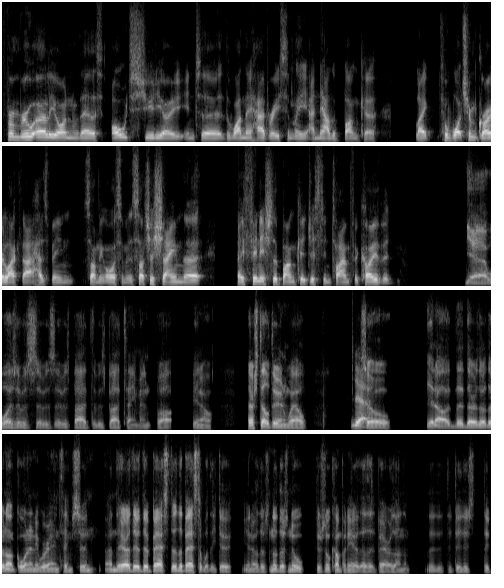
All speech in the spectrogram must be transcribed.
from real early on their old studio into the one they had recently and now the bunker like to watch them grow like that has been something awesome it's such a shame that they finished the bunker just in time for covid Yeah, it was. It was. It was. It was bad. It was bad timing, but you know, they're still doing well. yeah So, you know, they're they're they're not going anywhere anytime soon, and they're they're the best. They're the best at what they do. You know, there's no there's no there's no company out there that's better than them. They, they, they just they,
